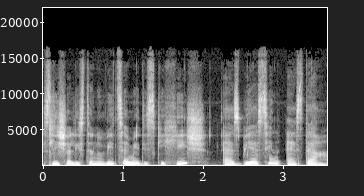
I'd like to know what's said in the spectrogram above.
Slišali ste novice medijskih hiš SBS in STA.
